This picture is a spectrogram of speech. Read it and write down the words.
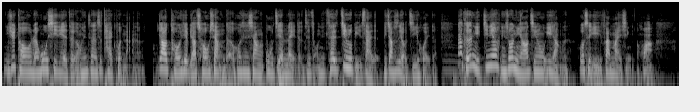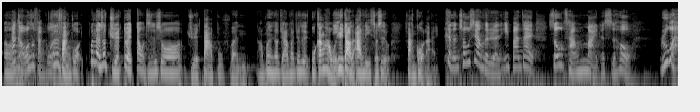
你去投人物系列这个东西真的是太困难了。要投一些比较抽象的，或是像物件类的这种，你才进入比赛的比较是有机会的。那可是你今天你说你要进入易养或是以贩卖型的话，嗯、呃，他搞不好是反过来，就是反过，不能说绝对，但我只是说绝大部分。好，不能说绝大部分，就是我刚好我遇到的案例就是反过来。可能抽象的人一般在收藏买的时候，如果他真的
